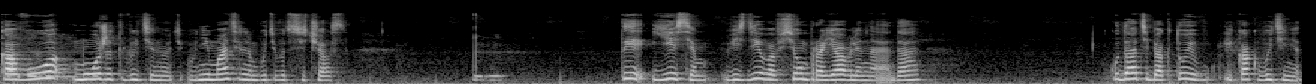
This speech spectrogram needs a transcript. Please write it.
кого может вытянуть? Внимательно будь вот сейчас. Ты есим, везде во всем проявленное, да? Куда тебя кто и, и как вытянет?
